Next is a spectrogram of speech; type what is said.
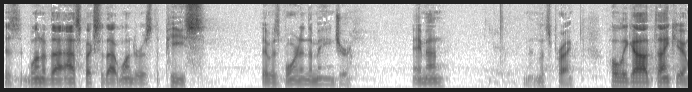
is one of the aspects of that wonder is the peace that was born in the manger. Amen. Amen. Let's pray. Holy God, thank you.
